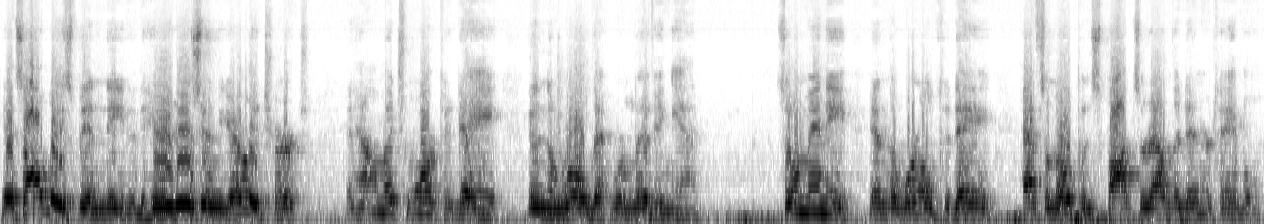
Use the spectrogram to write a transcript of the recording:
It's always been needed. Here it is in the early church And how much more today in the world that we're living in. So many in the world today have some open spots around the dinner table.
